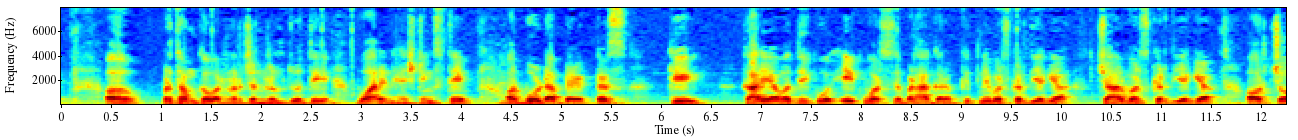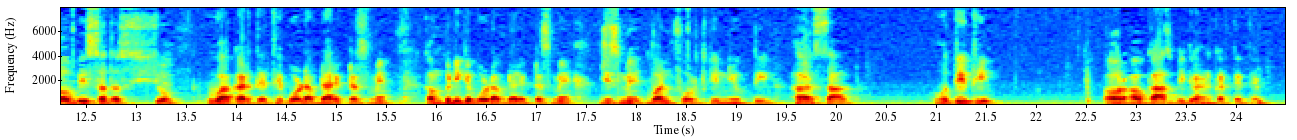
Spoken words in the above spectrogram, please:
प्रथम गवर्नर जनरल जो थे वारेन हेस्टिंग्स थे और बोर्ड ऑफ़ डायरेक्टर्स के कार्यावधि को एक वर्ष से बढ़ाकर अब कितने वर्ष कर दिया गया? चार वर्ष कर दिया गया। और 24 सदस्यों हुआ करते थे बोर्ड ऑफ़ डायरेक्टर्स में कंपनी के बोर्ड ऑफ़ डायरेक्टर्स में, जिसमें वन फोर्थ की नियुक्ति हर साल होती थी और अवकाश भी ग्रहण करते थे।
